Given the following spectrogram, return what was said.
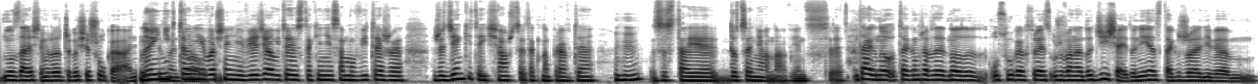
no, znaleźć naprawdę, czego się szuka. No i nikt o niej właśnie nie wiedział i to jest takie niesamowite, że, że dzięki tej książce tak naprawdę mhm. zostaje doceniona, więc... E, tak, no tak naprawdę no, usługa, która jest używana do dzisiaj, to nie jest tak, że nie wiem,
